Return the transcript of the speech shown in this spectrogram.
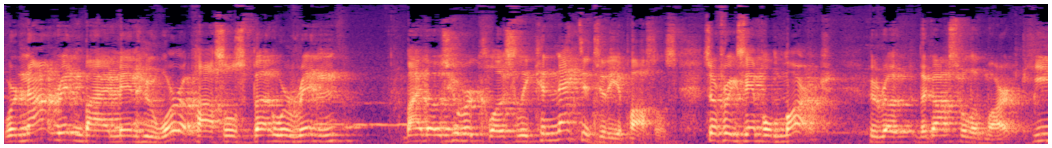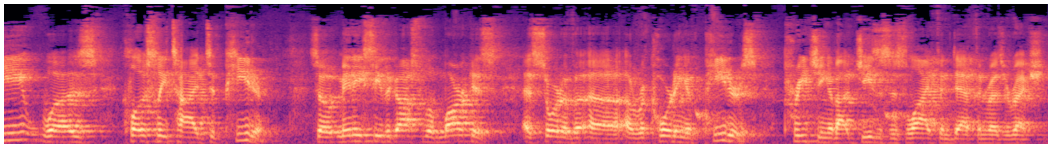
were not written by men who were apostles, but were written by those who were closely connected to the apostles. So, for example, Mark, who wrote the Gospel of Mark, he was closely tied to Peter. So many see the Gospel of Mark as, as sort of a, a recording of Peter's preaching about Jesus' life and death and resurrection.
